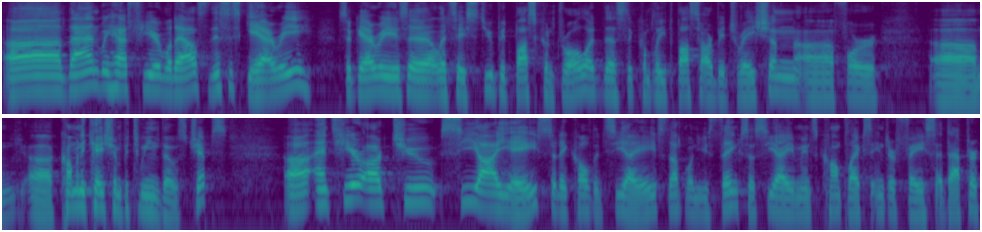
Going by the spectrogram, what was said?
Then we have here what else? This is Gary. So Gary is a, let's say, stupid bus controller. Does the complete bus arbitration uh, for um, uh, communication between those chips. Uh, and here are two CIAs, so they called it CIA. It's not what you think. So CIA means complex interface adapter.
